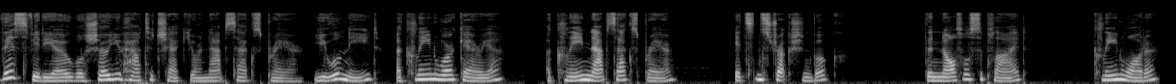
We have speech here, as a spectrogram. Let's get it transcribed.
This video will show you how to check your knapsack sprayer. You will need a clean work area, a clean knapsack sprayer, its instruction book, the nozzle supplied, clean water,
